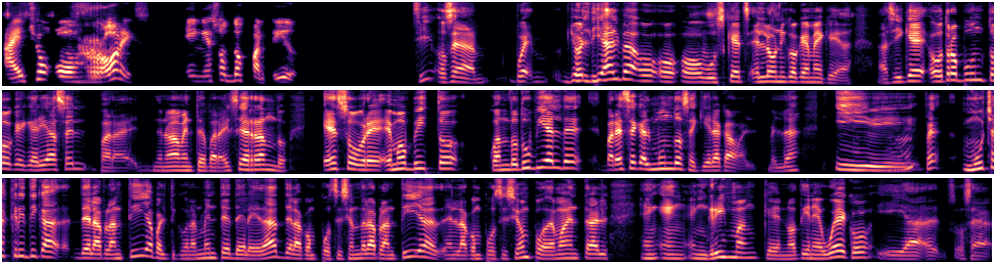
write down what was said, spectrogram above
ha hecho horrores en esos dos partidos. Sí, o sea, pues Jordi Alba o, o, Busquets es lo único que me queda. Así que otro punto que quería hacer para, nuevamente, para ir cerrando, es sobre, hemos visto cuando tú pierdes, parece que el mundo se quiere acabar, ¿verdad? Y pues, muchas críticas de la plantilla, particularmente de la edad, de la composición de la plantilla. En la composición podemos entrar en, en, Grisman, que no tiene hueco, y o sea,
